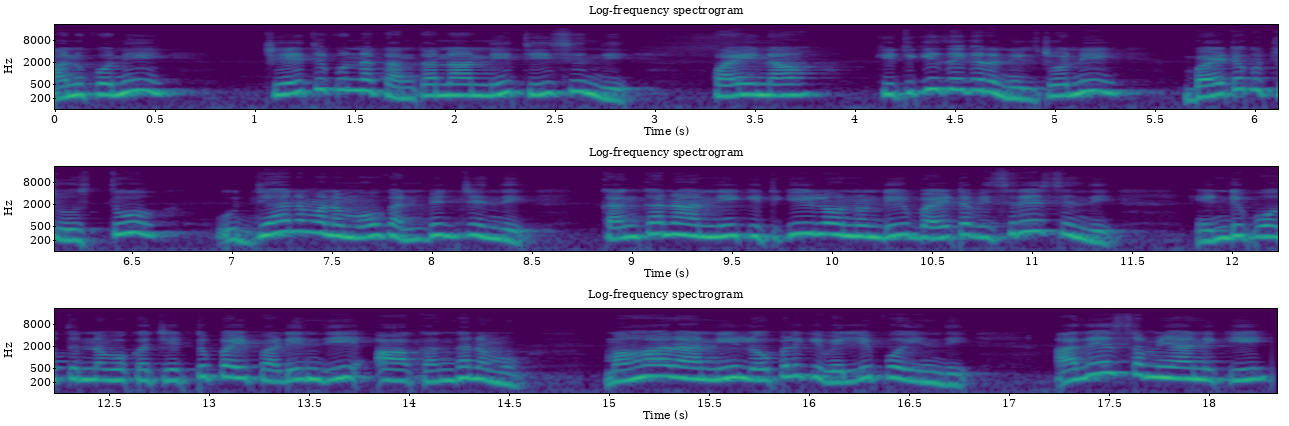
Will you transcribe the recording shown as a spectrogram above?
అనుకొని చేతికున్న కంకణాన్ని తీసింది. పైన కిటికీ దగ్గర నిల్చొని బయటకు చూస్తూ ఉద్యానవనము కనిపించింది. కంకణాన్ని కిటికీలో నుండి బయట విసిరేసింది. ఎండిపోతున్న ఒక చెట్టుపై పడింది ఆ కంకణము. మహారాణి లోపలికి వెళ్ళిపోయింది. అదే సమయానికి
